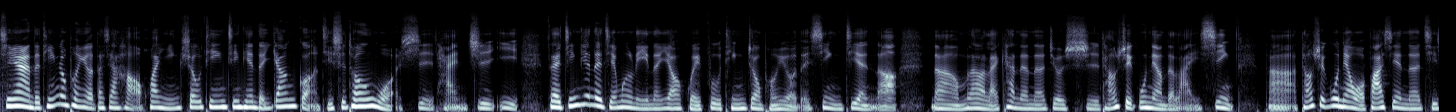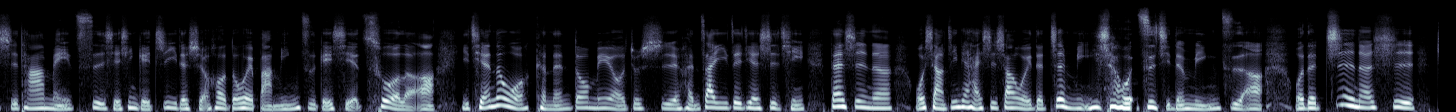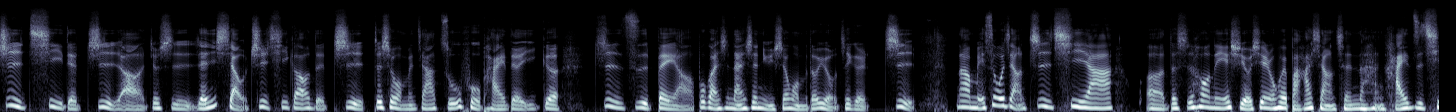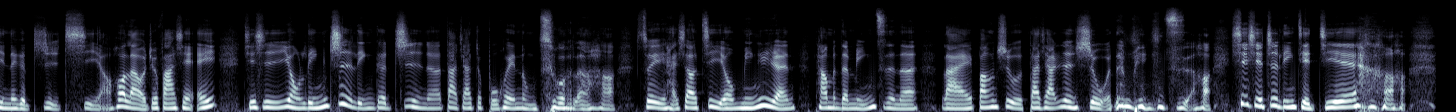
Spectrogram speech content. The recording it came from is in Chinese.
亲爱的听众朋友，大家好，欢迎收听今天的央广即时通，我是谭志毅。在今天的节目里呢，要回复听众朋友的信件啊。那我们要来看的呢，就是糖水姑娘的来信。那糖水姑娘，我发现呢，其实她每一次写信给志毅的时候，都会把名字给写错了啊。以前呢，我可能都没有就是很在意这件事情，但是呢，我想今天还是稍微的证明一下我自己的名字啊。我的志呢是志气的志。啊，就是人小志气高的志，这是我们家族谱牌的一个志字辈啊。不管是男生女生，我们都有这个志。那每次我讲志气啊。呃的时候呢，也许有些人会把它想成很孩子气那个志气啊。后来我就发现，哎，其实用林志玲的志呢，大家就不会弄错了哈。所以还是要借由名人他们的名字呢，来帮助大家认识我的名字哈。谢谢志玲姐姐，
